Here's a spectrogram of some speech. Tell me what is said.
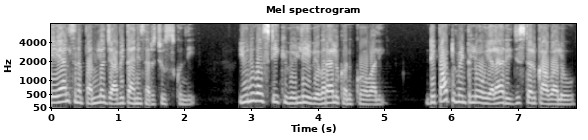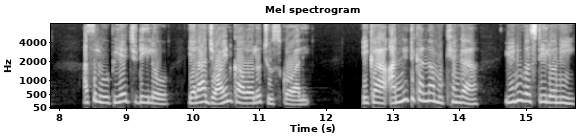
చేయాల్సిన పనుల జాబితాని సరిచూసుకుంది. యూనివర్సిటీకి వెళ్ళి వివరాలు కనుక్కోవాలి. డిపార్ట్మెంటులో ఎలా రిజిస్టర్ కావాలో అసలు పిహెచ్డీలో ఎలా జాయిన్ కావాలో చూసుకోవాలి. ఇక అన్నిటికన్నా ముఖ్యంగా యూనివర్సిటీలోని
